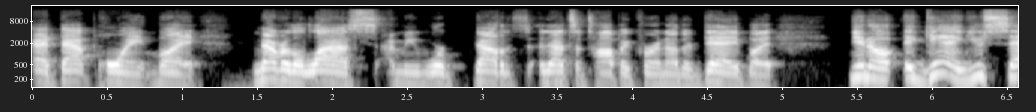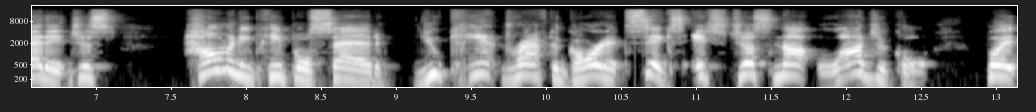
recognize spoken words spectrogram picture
at that point, but nevertheless, I mean, we're that's that's a topic for another day. But you know, again, you said it just how many people said you can't draft a guard at six? It's just not logical. But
